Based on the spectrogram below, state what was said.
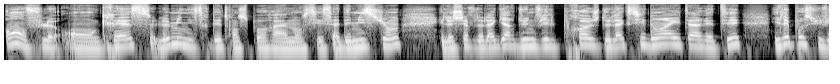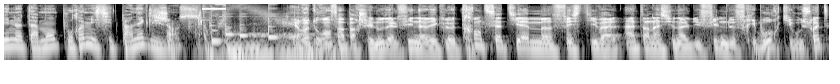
enfle en Grèce, le ministre des Transports a annoncé sa démission et le chef de la gare d'une ville proche de l'accident a été arrêté. Il est poursuivi notamment pour homicide par négligence intelligence. Et retour enfin par chez nous, Delphine, avec le 37e Festival international du film de Fribourg qui vous souhaite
